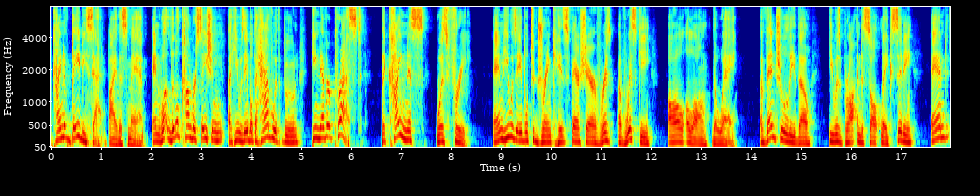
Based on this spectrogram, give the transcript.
kind of babysat by this man. And what little conversation uh, he was able to have with Boone, he never pressed. The kindness was free, and he was able to drink his fair share of, ris- of whiskey all along the way. Eventually, though, he was brought into Salt Lake City, and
